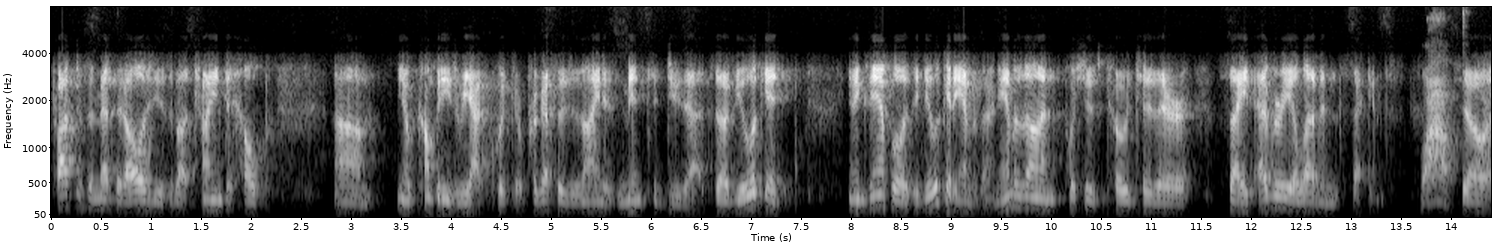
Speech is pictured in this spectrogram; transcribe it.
process and methodology is about trying to help, um, you know, companies react quicker. Progressive design is meant to do that. So if you look at, an example is if you look at Amazon, Amazon pushes code to their site every 11 seconds. Wow. So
